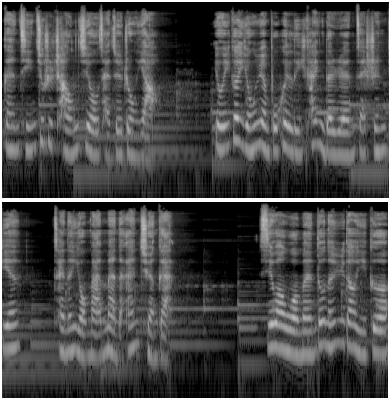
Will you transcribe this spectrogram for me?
感情就是长久才最重要，有一个永远不会离开你的人在身边，才能有满满的安全感。希望我们都能遇到一个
